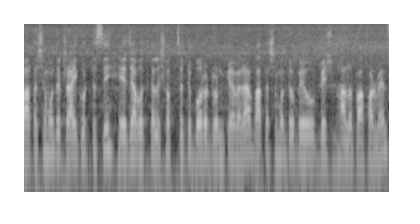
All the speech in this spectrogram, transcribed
বাতাসের মধ্যে ট্রাই করতেছি। এ যাবৎকালে সবচাইতে বড় ড্রোন ক্যামেরা বাতাসের মধ্যেও বেশ ভালো পারফরমেন্স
